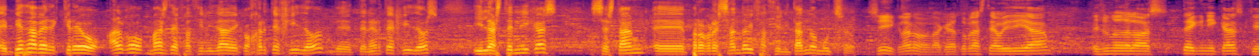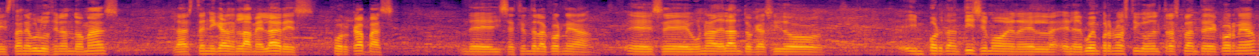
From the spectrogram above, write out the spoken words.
empieza a haber, creo, algo más de facilidad de coger tejido, de tener tejidos, y las técnicas se están eh, progresando y facilitando mucho. Sí, claro, la queratoplastia hoy día es una de las técnicas que están evolucionando más. Las técnicas lamelares por capas de disección de la córnea es eh, un adelanto que ha sido importantísimo el, en el buen pronóstico del trasplante de córnea.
